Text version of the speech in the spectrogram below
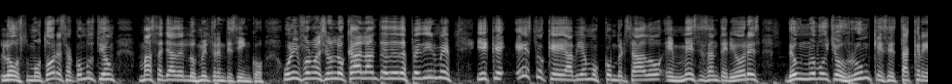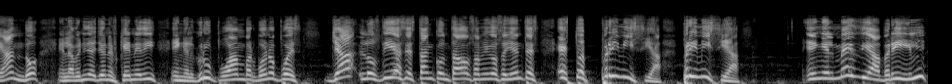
los motores a combustión más allá del 2035. Una información local antes de despedirme y es que esto que habíamos conversado en meses anteriores de un nuevo showroom que se está creando en la avenida John F. Kennedy en el grupo Ámbar, bueno pues ya los días están contados amigos oyentes. Esto es primicia, primicia. En el mes de abril,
